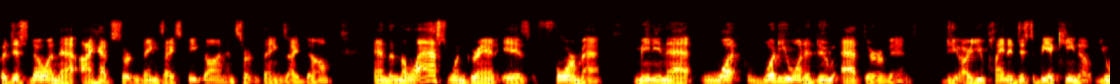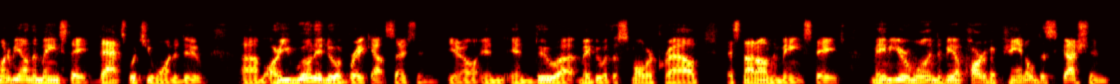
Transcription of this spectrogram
but just knowing that I have certain things I speak on and certain things I don't. And then the last one, Grant, is format, meaning that what what do you want to do at their event? Do you, are you planning just to be a keynote? You want to be on the main stage. That's what you want to do. Um, are you willing to do a breakout session, you know, and and do a, maybe with a smaller crowd that's not on the main stage? Maybe you're willing to be a part of a panel discussion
